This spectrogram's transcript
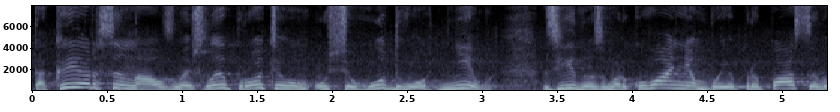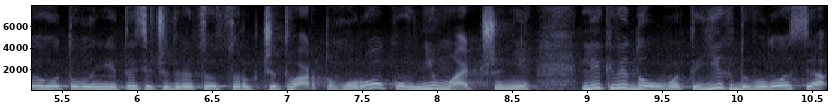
Такий арсенал знайшли протягом усього двох днів. Згідно з маркуванням, боєприпаси виготовлені 1944 року в Німеччині. Ліквідовувати їх довелося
